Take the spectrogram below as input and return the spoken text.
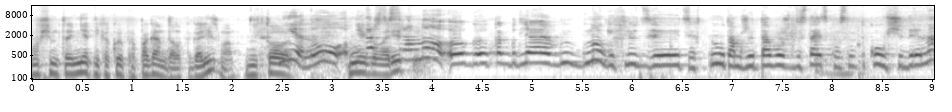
в общем-то, нет никакой пропаганды алкоголизма. Никто Не, ну, не мне кажется, говорит- все равно, э, как бы для многих людей, этих, ну, там же того же Достоевского, Салтыкова, Щедрина,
